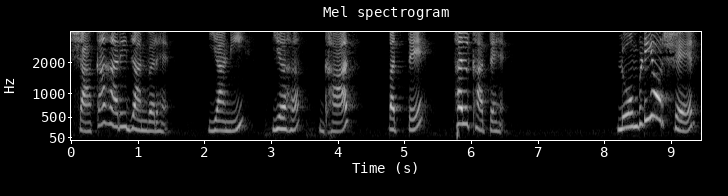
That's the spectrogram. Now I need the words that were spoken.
शाकाहारी जानवर हैं, यानी यह घास पत्ते फल खाते हैं। लोमड़ी और शेर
